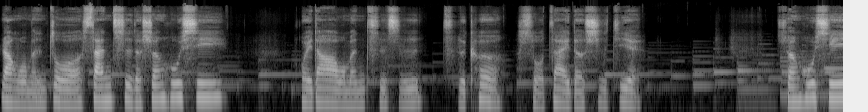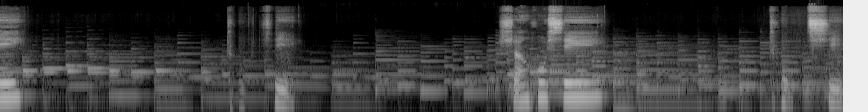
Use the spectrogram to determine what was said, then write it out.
让我们做三次的深呼吸，回到我们此时此刻所在的世界。深呼吸，吐气，深呼吸，吐气。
